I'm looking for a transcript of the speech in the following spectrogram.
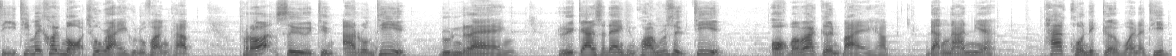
สีที่ไม่ค่อยเหมาะเท่าไหร่คุณผู้ฟังครับ เพราะสื่อถึงอารมณ์ที่รุนแรง หรือการแสดงถึงความรู้สึกที่ออกมามากเกินไปครับ ดังนั้นเนี่ยถ้าคนที่เกิดวันอาทิตย์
